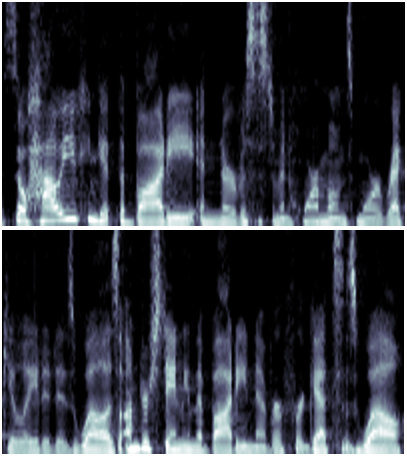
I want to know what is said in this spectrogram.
so, how you can get the body and nervous system and hormones more regulated as well is understanding the body never forgets as well,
